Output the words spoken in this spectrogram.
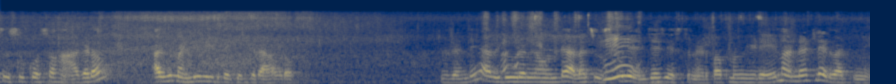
సుసు కోసం ఆగడం అవి మళ్ళీ వీడి దగ్గరికి రావడం. చూడండి అవి దూరంగా ఉంటే అలా చూసుకుని ఎంజాయ్ చేస్తున్నాడు. పాపం వీడేం అనట్లేదు వాటిని.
